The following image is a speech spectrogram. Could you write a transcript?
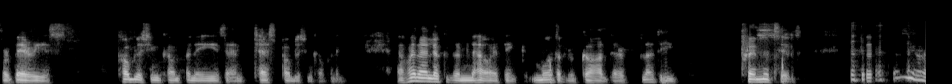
for various publishing companies and test publishing companies. And when I look at them now, I think, Mother of God, they're bloody primitive. but, you know,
